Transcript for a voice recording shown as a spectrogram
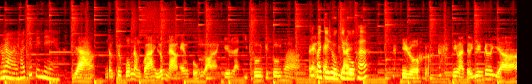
rồi hỏi tiếp đi nè. Dạ trong suốt 4 năm qua thì lúc nào em cũng gọi là kêu là chị phương chị phương thôi à. Phải chị ruột chị ruột hả? Chị ruột. Nhưng mà tự nhiên cái bây giờ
